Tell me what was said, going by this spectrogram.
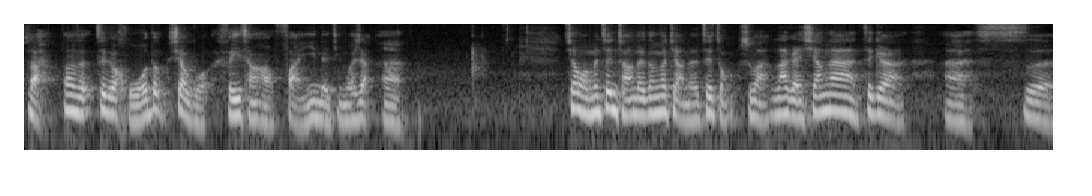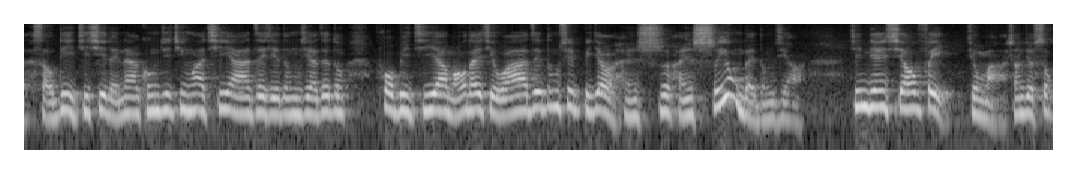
是吧？但是这个活动效果非常好，反应的情况下啊，像我们正常的刚刚讲的这种是吧？拉杆箱啊，这个。啊，是扫地机器人啊，空气净化器啊，这些东西啊，这种破壁机啊，茅台酒啊，这东西比较很实很实用的东西啊。今天消费就马上就送，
